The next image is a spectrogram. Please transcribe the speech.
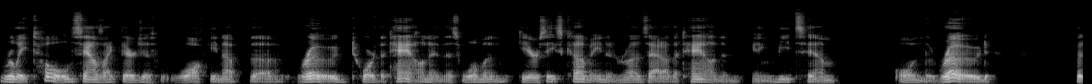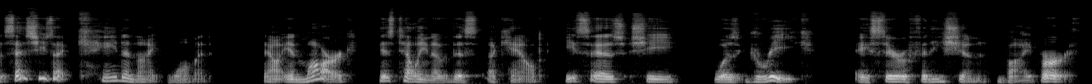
really told. Sounds like they're just walking up the road toward the town, and this woman hears he's coming and runs out of the town and, and meets him on the road. But it says she's a Canaanite woman. Now, in Mark, his telling of this account, he says she was Greek, a Syrophoenician by birth.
